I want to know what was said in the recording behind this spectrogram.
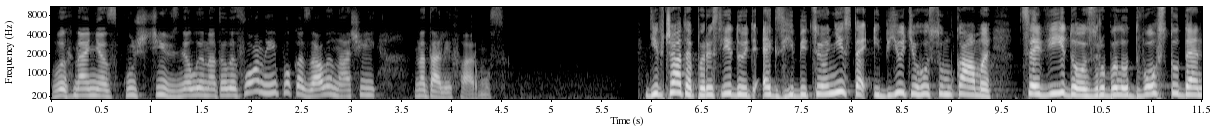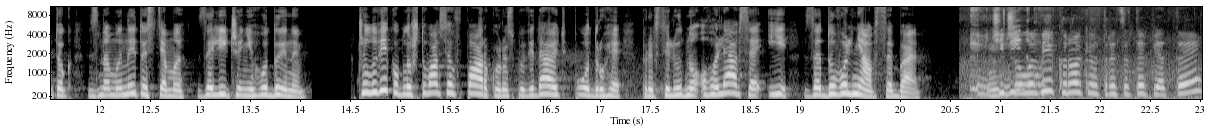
Вигнання з кущів зняли на телефон і показали нашій Наталі Фармус. Дівчата переслідують ексгібіціоніста і б'ють його сумками. Це відео зробило двох студенток знаменитостями за лічені години. Чоловік облаштувався в парку, розповідають подруги. Привселюдно оголявся і задовольняв себе. Чоловік років 35, е,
